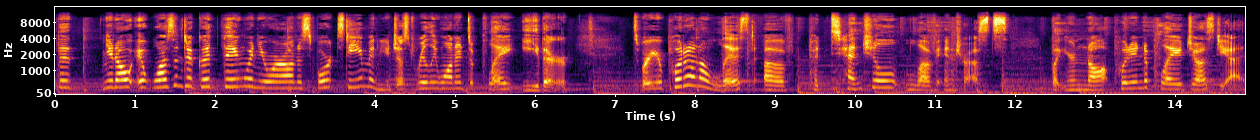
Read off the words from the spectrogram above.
the you know, it wasn't a good thing when you were on a sports team and you just really wanted to play either. It's where you're put on a list of potential love interests, but you're not put into play just yet.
